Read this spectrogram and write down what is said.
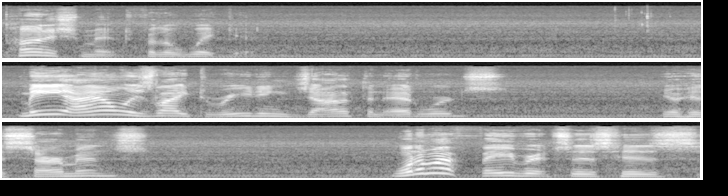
punishment for the wicked. Me, I always liked reading Jonathan Edwards, you know, his sermons. One of my favorites is his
